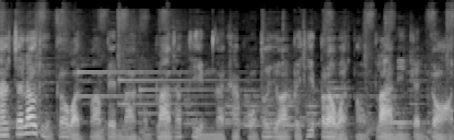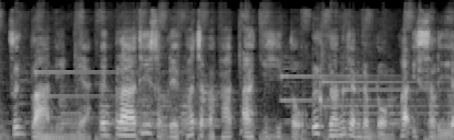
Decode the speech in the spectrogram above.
หากจะเล่าถึงประวัติความเป็นมาของปลาทับทิมนะครับคงต้องย้อนไปที่ประวัติของปลานิลกันก่อน ซึ่งปลานิลเนี่ยเป็นปลาที่สมเด็จพระจักรพรรดิอากิฮิโตะเมื่อครั้งยังดำรงพระอิสริย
